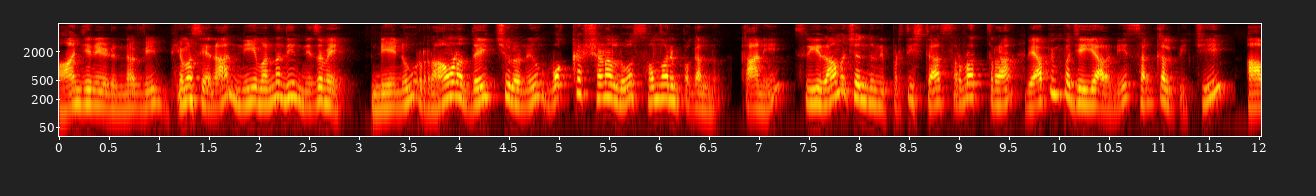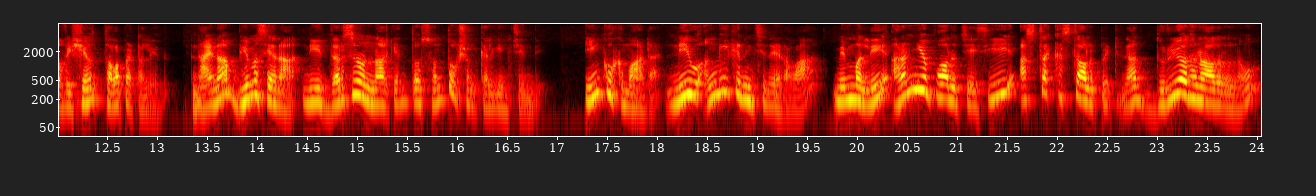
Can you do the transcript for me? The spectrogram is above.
ఆంజనేయుడు నవ్వి భీమసేన నీవన్నది నిజమే. నేను రావణ దైత్యులను ఒక్క క్షణంలో సంహరింపగలను. కానీ శ్రీరామచంద్రుని ప్రతిష్ట సర్వత్రా వ్యాపింపజేయాలని సంకల్పించి ఆ విషయం తలపెట్టలేదు. నాయనా భీమసేన నీ దర్శనం నాకెంతో సంతోషం కలిగించింది. ఇంకొక మాట నీవు అంగీకరించిన ఎడల మిమ్మల్ని అరణ్యపాలు చేసి అష్ట కష్టాలు పెట్టిన దుర్యోధనాదులను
